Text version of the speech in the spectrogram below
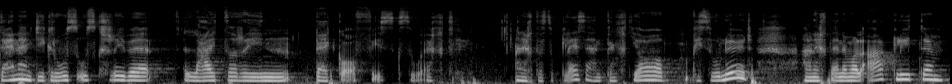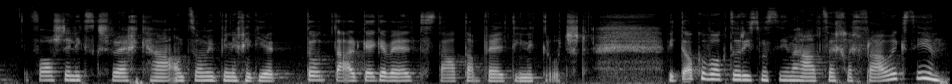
dann haben die gross ausgeschrieben, Leiterin Backoffice gesucht. Als ich das so gelesen habe, dachte ich, ja, wieso nicht? Habe ich dann mal angerufen, Vorstellungsgespräch gehabt und somit bin ich in die total Gegenwelt, Start-up-Welt hineingerutscht. Bei Docowork Tourismus waren wir hauptsächlich Frauen. Gewesen.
